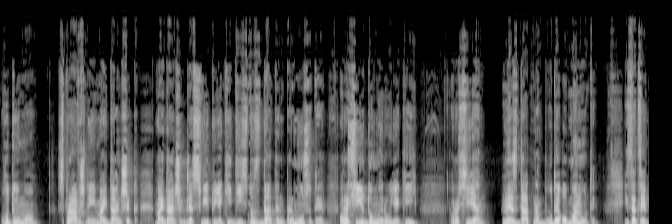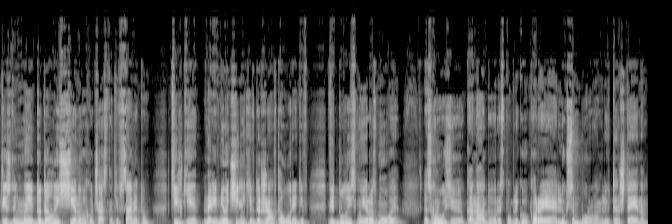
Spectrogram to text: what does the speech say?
готуємо справжній майданчик, майданчик для світу, який дійсно здатен примусити Росію до миру, який Росія не здатна буде обманути. І за цей тиждень ми додали ще нових учасників саміту. Тільки на рівні очільників держав та урядів відбулись мої розмови з Грузією, Канадою, Республікою Корея, Люксембургом, Лютенштейном,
